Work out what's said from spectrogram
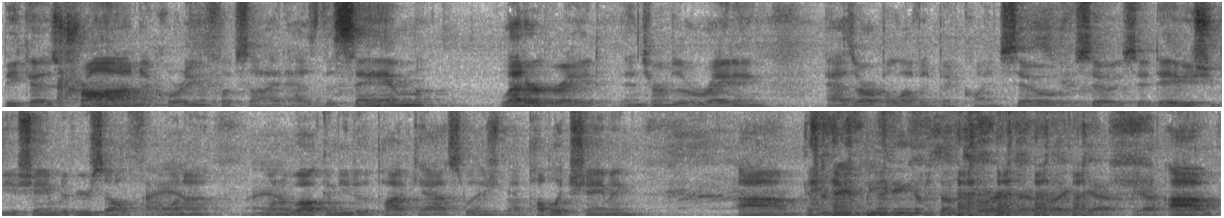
because Tron, according to Flipside, has the same letter grade in terms of a rating as our beloved Bitcoin. So, so, so Dave, you should be ashamed of yourself. I, I want to want to welcome you to the podcast with a, a public shaming. Um, a meeting of some sort? like, yeah, yeah. Um,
